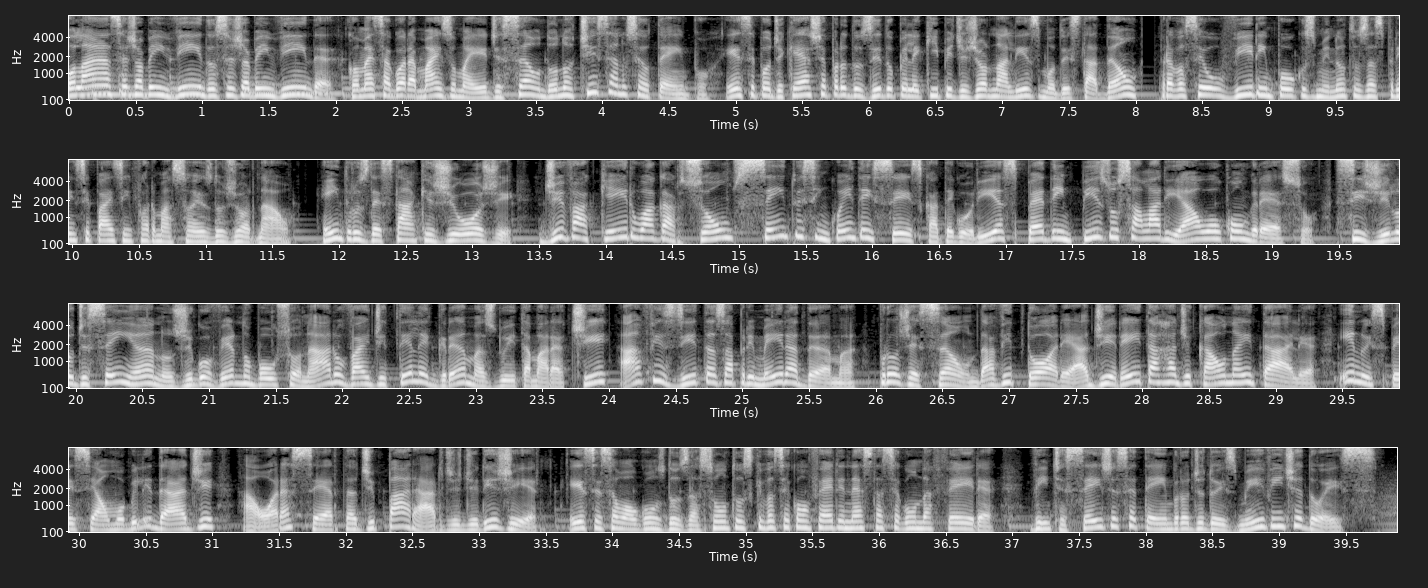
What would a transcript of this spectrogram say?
Olá, seja bem-vindo, seja bem-vinda. Começa agora mais uma edição do Notícia no seu Tempo. Esse podcast é produzido pela equipe de jornalismo do Estadão para você ouvir em poucos minutos as principais informações do jornal. Entre os destaques de hoje, de vaqueiro a garçom, 156 categorias pedem piso salarial ao Congresso. Sigilo de 100 anos de governo Bolsonaro vai de telegramas do Itamaraty a visitas à primeira-dama. Projeção da vitória à direita radical na Itália. E no especial mobilidade, a hora certa de parar de dirigir. Esses são alguns dos assuntos que você confere nesta segunda-feira, 26 de setembro de 2022.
